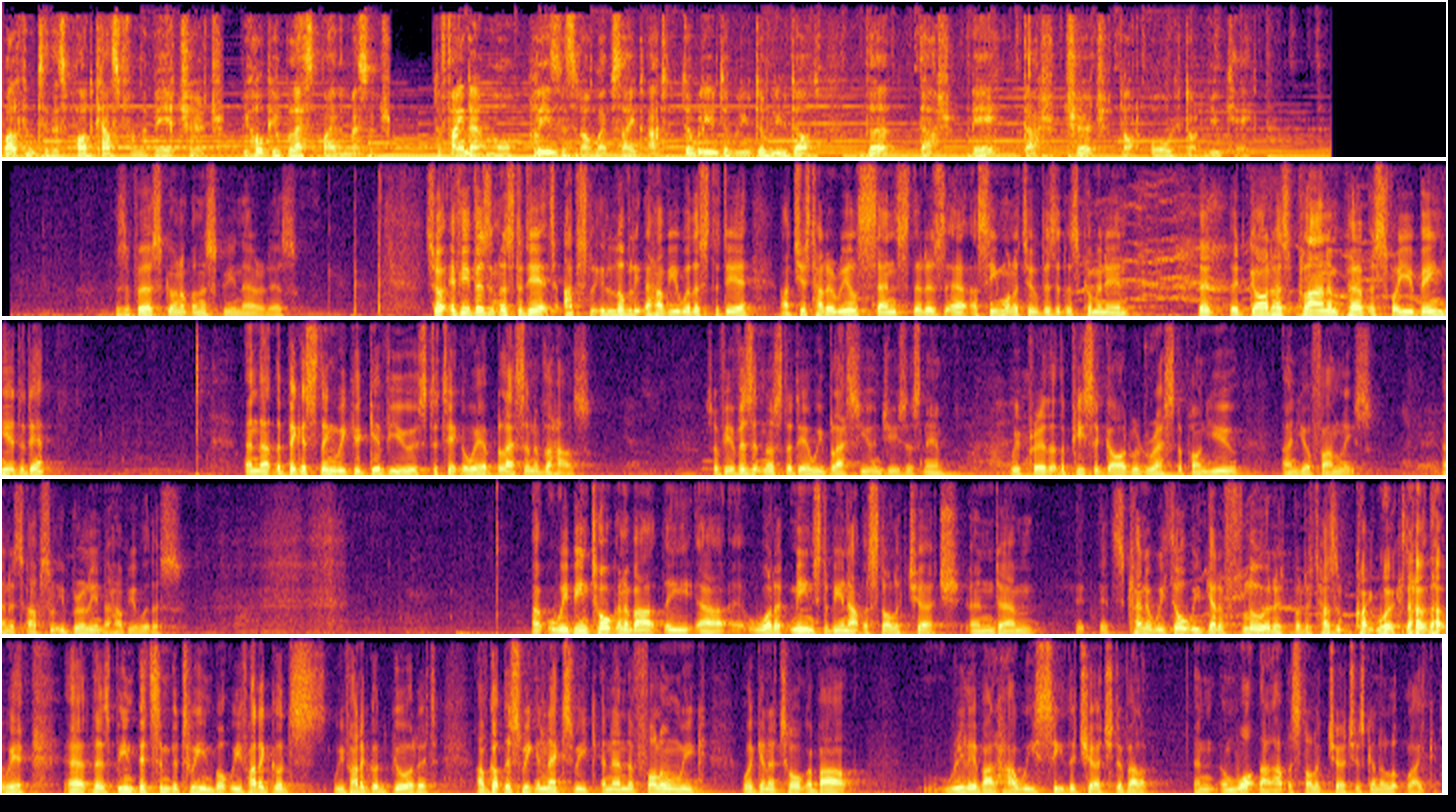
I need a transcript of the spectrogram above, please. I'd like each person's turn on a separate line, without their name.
Welcome to this podcast from the Bay Church. We hope you're blessed by the message. To find out more, please visit our website at www.the-bay-church.org.uk.
There's a verse going up on the screen. There it is. So, if you're visiting us today, it's absolutely lovely to have you with us today. I just had a real sense that as uh, I've seen one or two visitors coming in, that, that God has plan and purpose for you being here today. And that the biggest thing we could give you is to take away a blessing of the house. So, if you're visiting us today, we bless you in Jesus' name. We pray that the peace of God would rest upon you and your families. And it's absolutely brilliant to have you with us. Uh, we've been talking about the, uh, what it means to be an apostolic church, and um, it, it's kind of, we thought we'd get a flow at it, but it hasn't quite worked out that way. Uh, there's been bits in between, but we've had, a good, we've had a good go at it. I've got this week and next week, and then the following week, we're going to talk about, really about how we see the church develop and, and what that apostolic church is going to look like.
